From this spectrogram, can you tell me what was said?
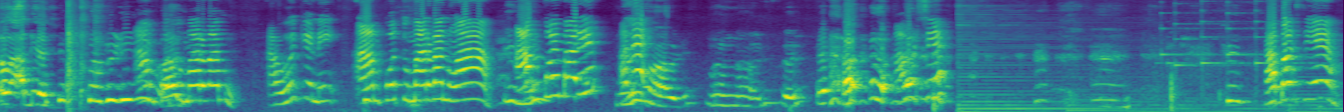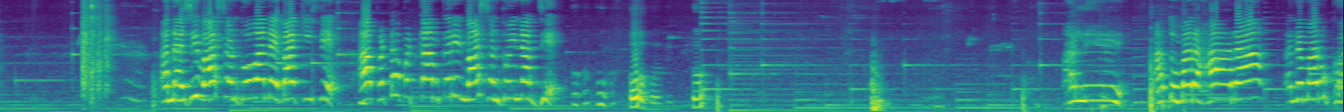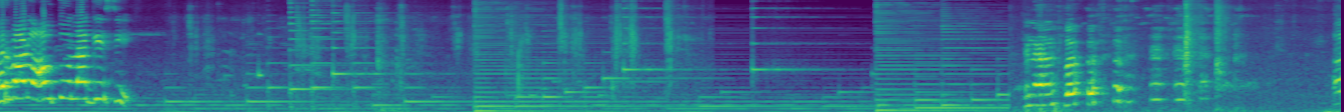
વાગે છે બાપરે આમ પોતું મારવાનું. આ હોય કે નહીં? આમ પોતું મારવાનું આમ. આમ કોઈ મારે? આવડે. આવડશે? હા, બસ એમ. અને હજી વાસણ ધોવાના બાકી છે. આ ફટાફટ કામ કરીને વાસણ ધોઈ નાખજે. હાલે આ તો મારા હારા અને મારો ઘરવાળો આવતો લાગે છે.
